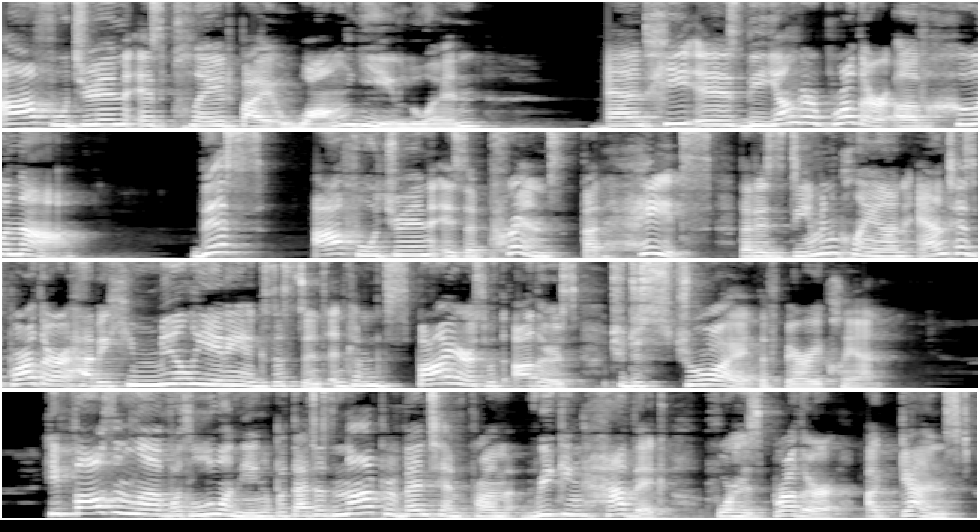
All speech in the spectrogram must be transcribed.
Ah Fujun is played by Wang Yilun. and he is the younger brother of He Na. This Ah Jun is a prince that hates that his demon clan and his brother have a humiliating existence and conspires with others to destroy the fairy clan. He falls in love with Luoning, but that does not prevent him from wreaking havoc for his brother against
